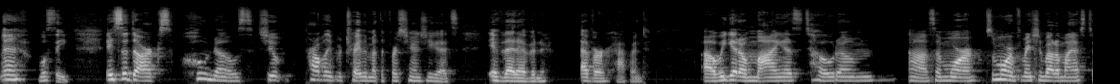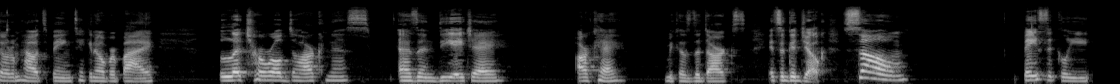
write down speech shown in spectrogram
eh, we'll see. It's the Darhks. Who knows? She'll probably betray them at the first chance she gets, if that ever ever happened. Uh, we get Amaya's totem, uh, some more some more information about Amaya's totem, how it's being taken over by literal darkness, as in D H A R K, because the Darhks. It's a good joke. So basically,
